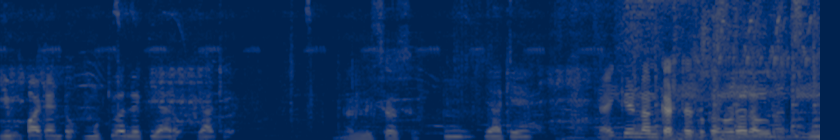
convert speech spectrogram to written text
ಇಂಪಾರ್ಟೆಂಟು ಮುಖ್ಯವಾದ ವ್ಯಕ್ತಿ ಯಾರು ಯಾಕೆ? ನನ್ನ ಮಿಸ್ಸಸ್ ಹ್ಞೂ ಯಾಕೆ? ಯಾಕೆ ನನ್ನ ಕಷ್ಟ ಸುಖ ನೋಡೋರು ಅವರು ಹ್ಞೂ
